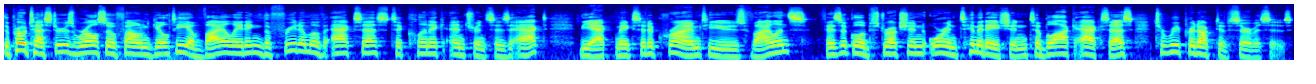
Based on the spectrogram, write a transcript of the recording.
The protesters were also found guilty of violating the Freedom of Access to Clinic Entrances Act. The act makes it a crime to use violence, physical obstruction, or intimidation to block access to reproductive services.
